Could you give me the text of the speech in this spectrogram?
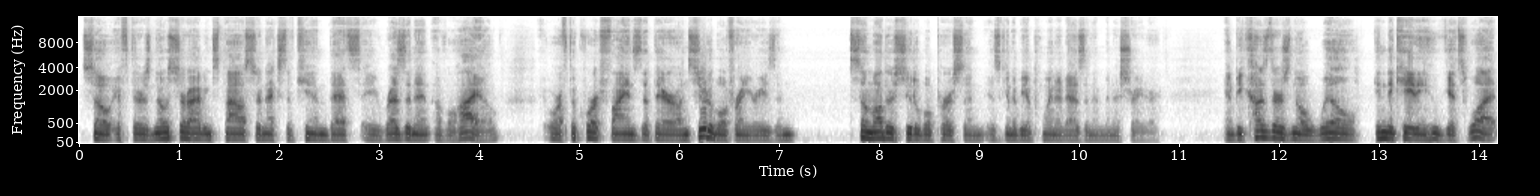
So if there's no surviving spouse or next of kin that's a resident of Ohio, or if the court finds that they're unsuitable for any reason, some other suitable person is going to be appointed as an administrator. And because there's no will indicating who gets what,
